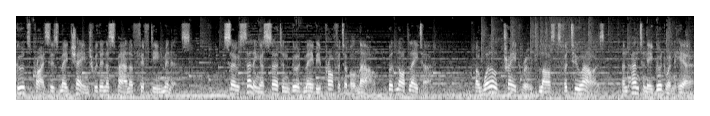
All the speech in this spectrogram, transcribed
Goods prices may change within a span of 15 minutes. So selling a certain good may be profitable now, but not later. A world trade route lasts for two hours, and Anthony Goodwin here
